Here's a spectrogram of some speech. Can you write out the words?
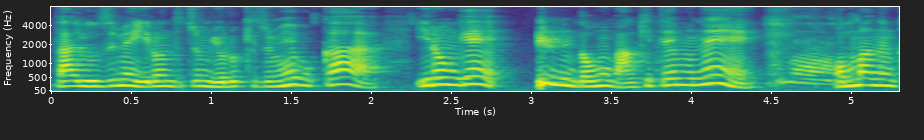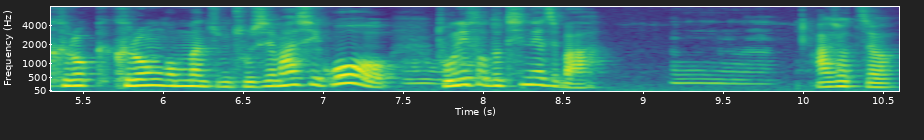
나 요즘에 이런데 좀 이렇게 좀 해볼까 이런 게 너무 많기 때문에 네. 엄마는 그렇게 그런 것만 좀 조심하시고 돈 있어도 티내지 마 음, 아셨죠?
